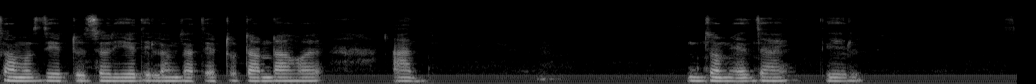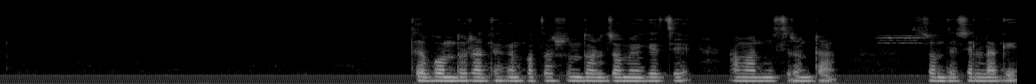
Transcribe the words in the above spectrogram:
চামচ দিয়ে একটু ছড়িয়ে দিলাম যাতে একটু ঠান্ডা হয় আর জমে যায় তেল। তো বন্ধুরা দেখেন কত সুন্দর জমে গেছে, আমার মিশ্রণটা সন্দেশের লাগে।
